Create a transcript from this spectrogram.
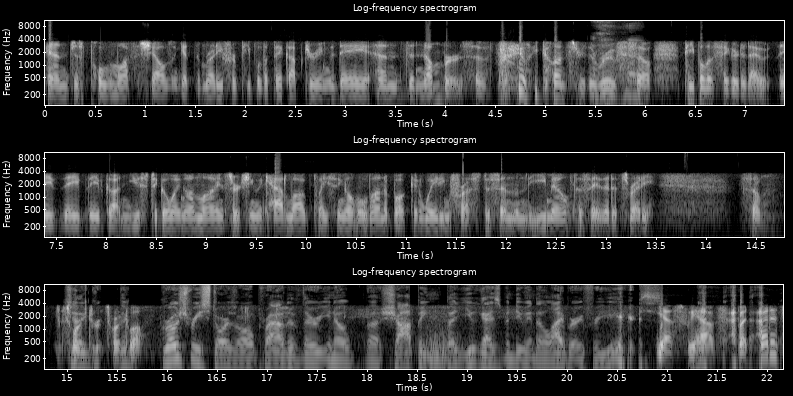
and just pull them off the shelves and get them ready for people to pick up during the day. And the numbers have really gone through the roof. so people have figured it out. They they they've gotten used to going online, searching the catalog, placing a hold on a book, and waiting for us to send them the email to say that it's ready. So it's So worked. gr- It's worked well. Grocery stores are all proud of their, you know, uh, shopping, but you guys have been doing it at the library for years. Yes, we have, but but it's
